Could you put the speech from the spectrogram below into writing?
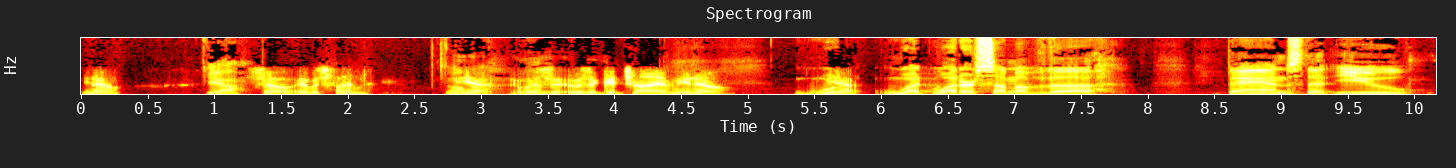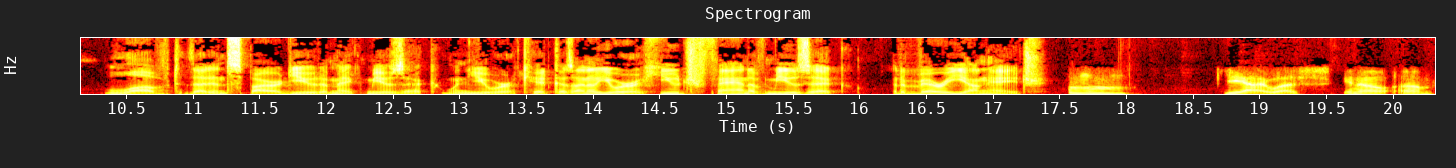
you know? yeah. So it was fun. Oh, yeah. It was, man. it was a good time, you know? Yeah. What What are some of the bands that you loved that inspired you to make music when you were a kid? Because I know you were a huge fan of music at a very young age. Mm-hmm. Yeah, I was. You know, um,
